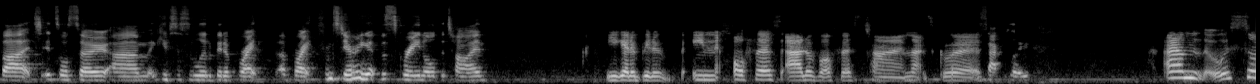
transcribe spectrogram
but it's also um, it gives us a little bit of break, a break from staring at the screen all the time. You get a bit of in office, out of office time. That's good. Exactly. Um, so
